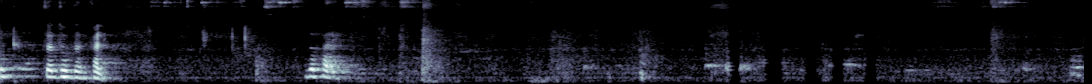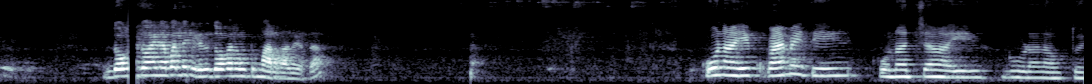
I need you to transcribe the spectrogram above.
उठ. चल झोप जा खाली. झोप खाली. दोघ दोघांना बंद केली तर दोघांना उठून मारणार आहे आता. कोण आहे? काय माहिती? कोणाच्या आई घोडा लावतोय?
